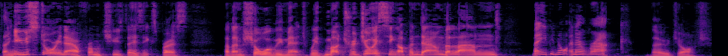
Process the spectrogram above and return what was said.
Thank News you. story now from Tuesday's Express that I'm sure will be met with much rejoicing up and down the land. Maybe not in Iraq, though, Josh.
